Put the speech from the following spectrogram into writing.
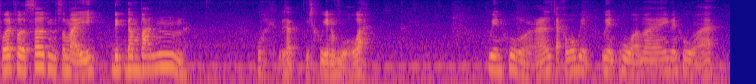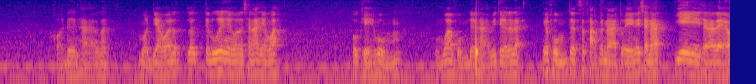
first person สมัย ดึกดำบรรพ์โอ้ยกูชักกูชักเวียนหัวว่ะ เวียนหัวรู้จักคำว่าเวียนเวียนหัวไหมเวียนหัว ขอเดินหาก่อน หมดยังวะแล้วจะรู้ได้ไงว่าเราชนะยังวะ โอเคผม ผมว่าผมเดินหาไม่เจอแล้วแหละเดี๋ยวผมจะสถาปนาตัวเองให้ชนะ เย่ชนะแล้ว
